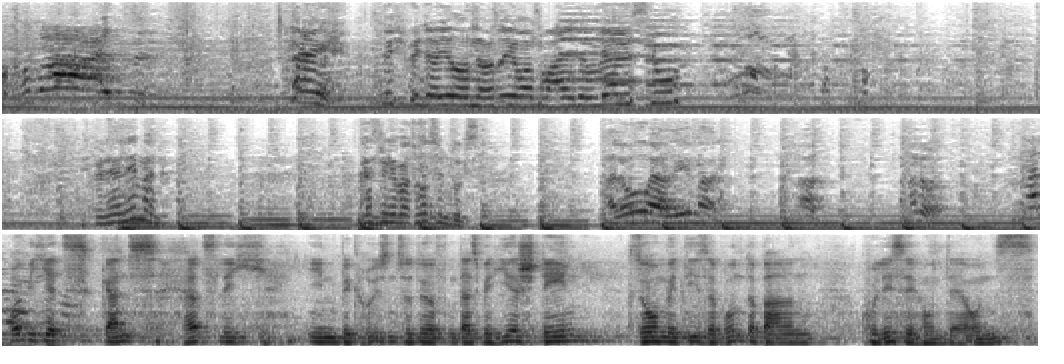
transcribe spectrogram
Wahnsinn! Hey, ich bin der Jonas Eberswalde. Wer bist du? Ich bin Herr Lehmann. Kannst mich aber trotzdem duzen. Hallo, Herr Lehmann. Ah, hallo. Ich freue mich jetzt ganz herzlich, ihn begrüßen zu dürfen, dass wir hier stehen, so mit dieser wunderbaren Kulisse hinter uns,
